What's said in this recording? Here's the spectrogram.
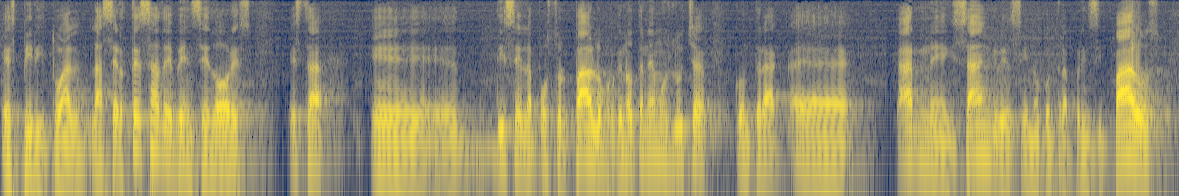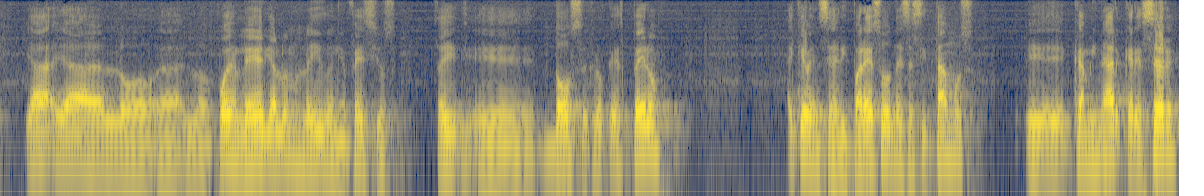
espiritual, la certeza de vencedores, esta dice el apóstol Pablo, porque no tenemos lucha contra eh, carne y sangre, sino contra principados. Ya, ya lo, eh, pueden leer, ya lo hemos leído en Efesios 6, 12, creo que es, pero hay que vencer y para eso necesitamos eh, caminar, crecer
